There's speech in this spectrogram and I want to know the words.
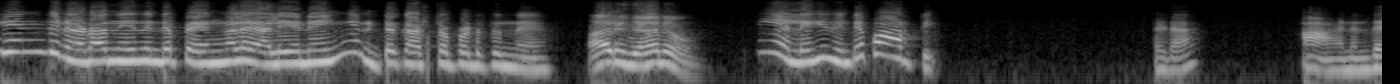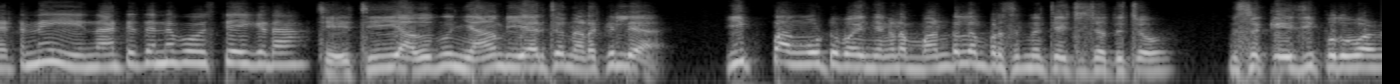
എന്തിനാടാ നീ നിന്റെ പെങ്ങളെ അളിയനെ ഇങ്ങനിട്ട് കഷ്ടപ്പെടുത്തുന്നേ? ആര് ഞാനോ? നീ അല്ലെങ്കിൽ നിന്റെ പാർട്ടി. എടാ ആനന്ദേട്ടനെ ഈ നാട്ടിൽ തന്നെ പോസ്റ്റ് ചെയ്യിക്കടാ. ചേച്ചി അതൊന്നും ഞാൻ വിചാരിച്ച നടക്കില്ല. ഇപ്പൊ അങ്ങോട്ട് പോയി ഞങ്ങളുടെ മണ്ഡലം പ്രസിഡന്റ് ചേച്ചി ചത്തിച്ചോ മിസ്റ്റർ കെ ജി പൊതുവാൾ.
